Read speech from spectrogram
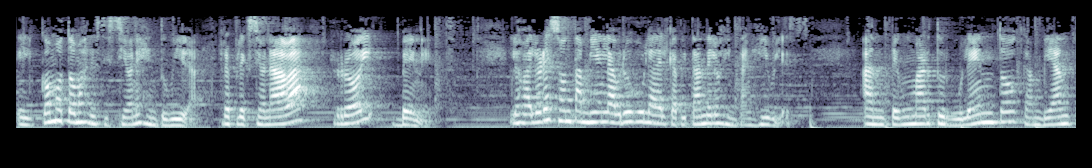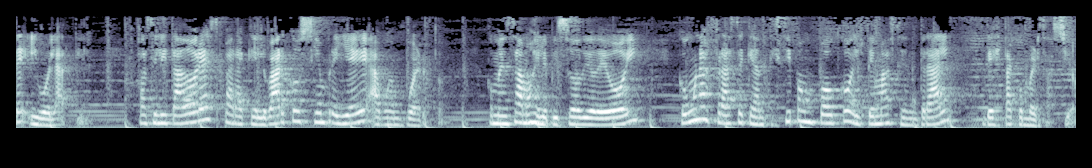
el cómo tomas decisiones en tu vida, reflexionaba Roy Bennett. Los valores son también la brújula del capitán de los intangibles, ante un mar turbulento, cambiante y volátil. Facilitadores para que el barco siempre llegue a buen puerto. Comenzamos el episodio de hoy con una frase que anticipa un poco el tema central de esta conversación.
